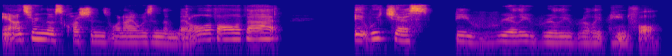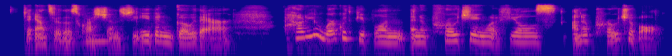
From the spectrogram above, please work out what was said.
answering those questions when I was in the middle of all of that, it would just be really, really, really painful to answer those mm-hmm. questions, to even go there. How do you work with people in, in approaching what feels unapproachable?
